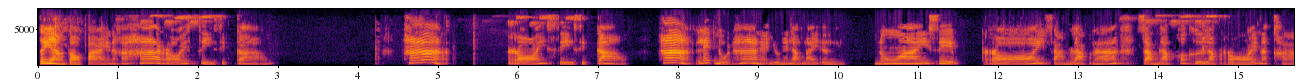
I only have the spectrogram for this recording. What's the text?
ตัวอย่างต่อไปนะคะห้าร้อยสี่สิบเก้าห้าร้อยสี่สิบเก้าห้าเลขโดดห้าเนี่ยอยู่ในหลักใดเอ่ยหน่วยสิบร้อยสามหลักนะสามหลักก็คือหลักร้อยนะคะ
